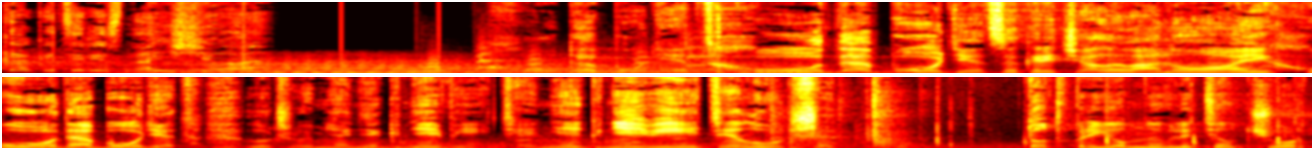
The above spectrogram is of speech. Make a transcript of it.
как интересно, а еще, а? «Худо будет, худо будет!» — закричал Иван. «Ой, худо будет! Лучше вы меня не гневите, не гневите лучше!» Тут в приемную влетел черт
